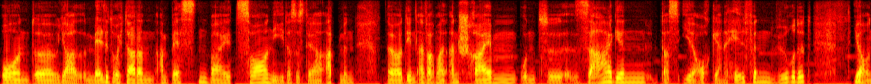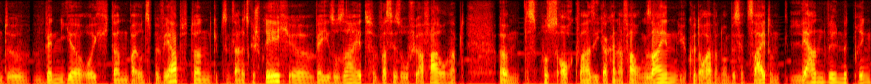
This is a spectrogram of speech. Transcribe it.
Und äh, ja, meldet euch da dann am besten bei Zorni, das ist der Admin äh, den einfach mal anschreiben und äh, sagen, dass ihr auch gerne helfen würdet. Ja, und äh, wenn ihr euch dann bei uns bewerbt, dann gibt es ein kleines Gespräch, äh, wer ihr so seid, was ihr so für Erfahrung habt. Ähm, das muss auch quasi gar keine Erfahrung sein. Ihr könnt auch einfach nur ein bisschen Zeit und Lernwillen mitbringen.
